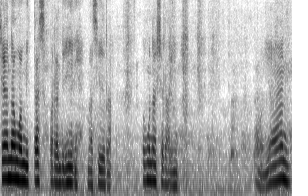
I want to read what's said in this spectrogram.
Siya nang mamitas para di masira. Huwag mo nang sirain. O, yan.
